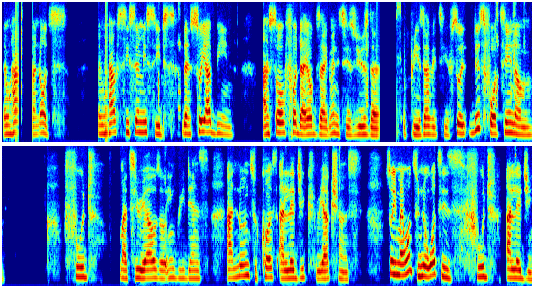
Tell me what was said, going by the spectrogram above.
Then we have nuts. Then we have sesame seeds. Then soya bean and sulfur dioxide when it is used as a preservative. So these 14 um, food materials or ingredients are known to cause allergic reactions. So you might want to know what is food allergy.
